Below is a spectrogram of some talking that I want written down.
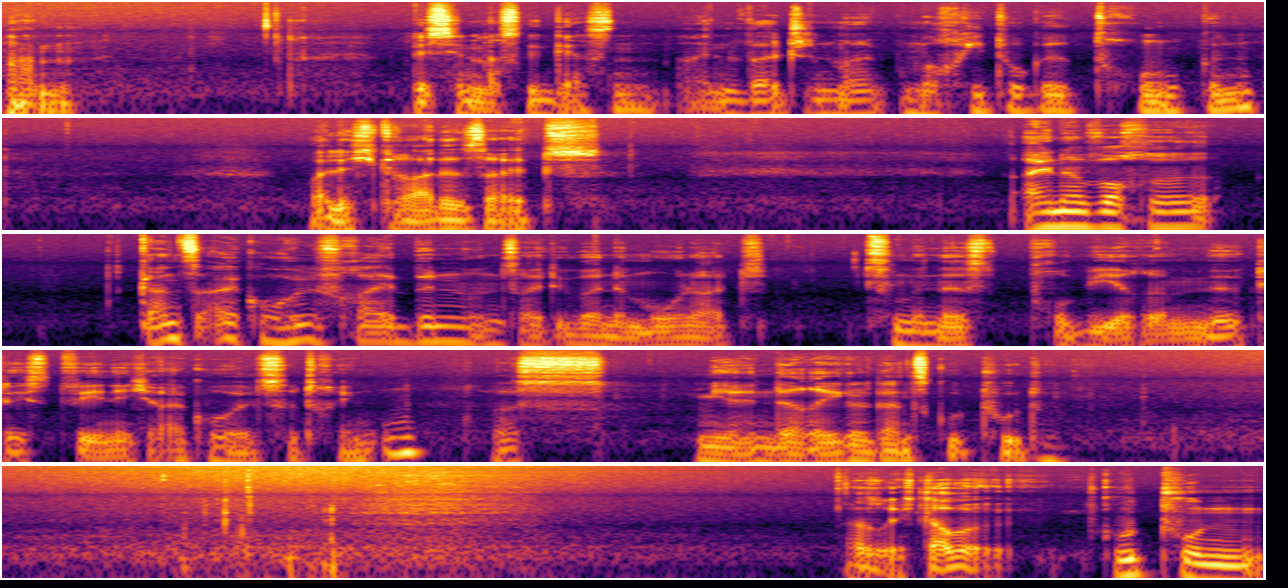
haben ein bisschen was gegessen, einen Virgin Mojito getrunken, weil ich gerade seit einer Woche ganz alkoholfrei bin und seit über einem Monat zumindest probiere, möglichst wenig Alkohol zu trinken, was mir in der Regel ganz gut tut. Also ich glaube, gut tun,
